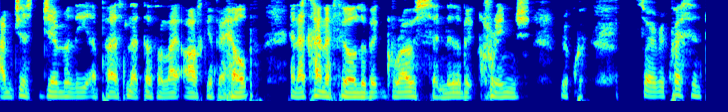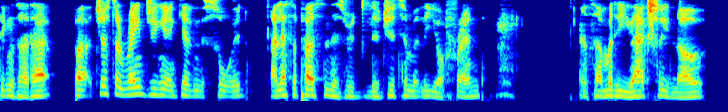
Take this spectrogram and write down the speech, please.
I'm just generally a person that doesn't like asking for help, and I kind of feel a little bit gross and a little bit cringe. Requ- sorry, requesting things like that. But just arranging it and getting it sorted, unless a person is legitimately your friend and somebody you actually know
